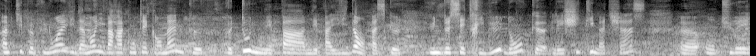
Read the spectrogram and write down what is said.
un petit peu plus loin, évidemment, il va raconter quand même que, que tout n'est pas, n'est pas évident, parce que une de ces tribus, donc les Chitimachas, euh, ont tué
